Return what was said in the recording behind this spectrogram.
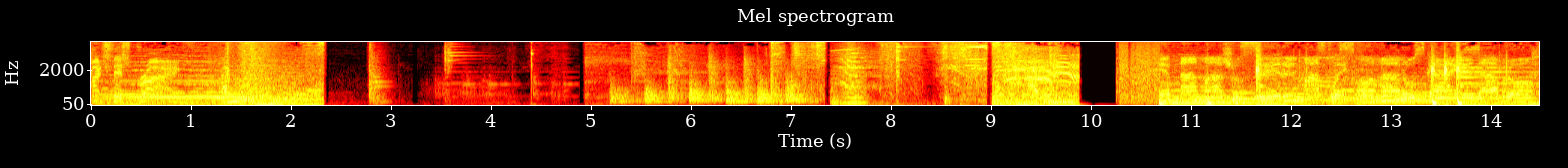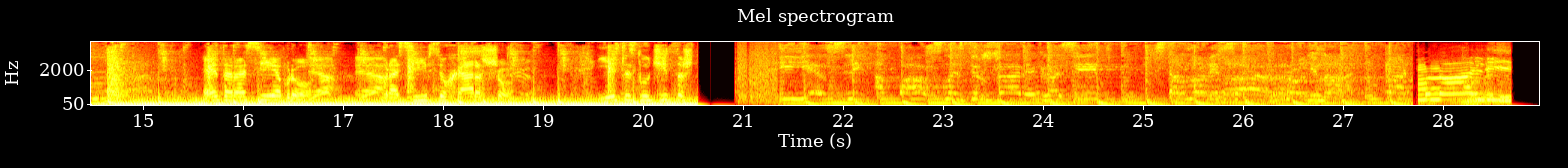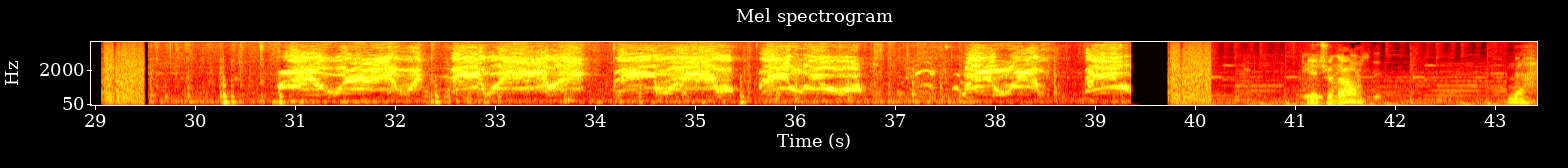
Watch this drive. Намажу сыр и масло, исконно русское добро. Это Россия, бро. В России все хорошо. Если случится что... Что, даун? Да.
